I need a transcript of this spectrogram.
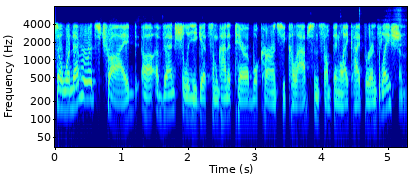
So whenever it's tried, uh, eventually you get some kind of terrible currency collapse and something like hyperinflation.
